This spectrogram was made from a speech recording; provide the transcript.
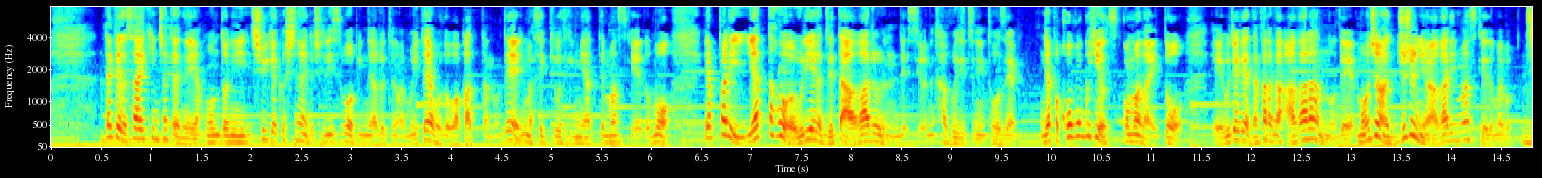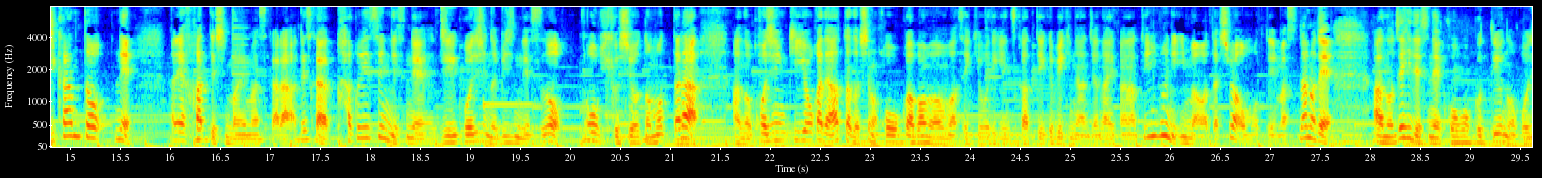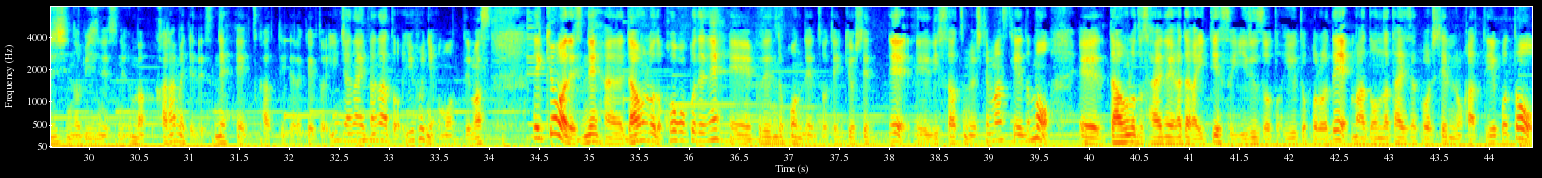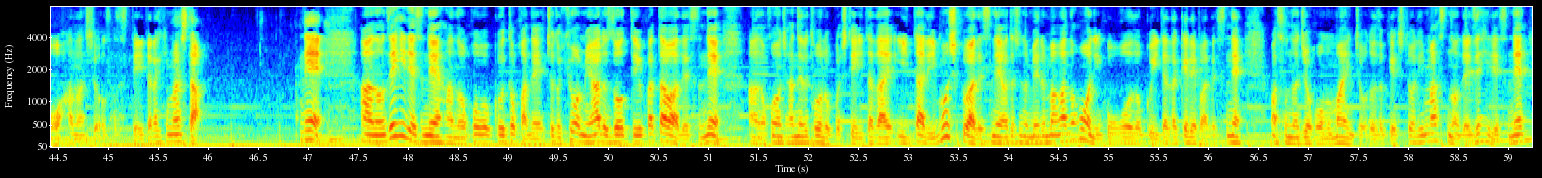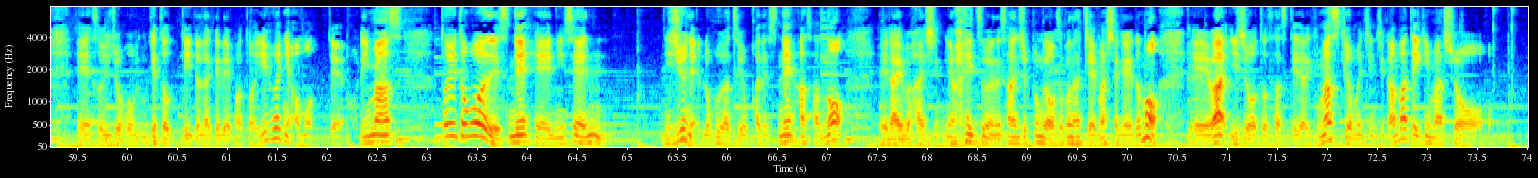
だけど最近ちょっとね、本当に集客しないと尻すぼみになるっていうのはもう痛いほど分かったので、今積極的にやってますけれども、やっぱりやった方が売り上げが絶対上がるんですよね、確実に当然。やっぱ広告費を突っ込まないと、えー、売り上げがなかなか上がらんので、もちろん徐々には上がりますけれども、やっぱ時間とね、あれがかかってしまいますから、ですから確実にですね、ご自身のビジネスを大きくしようと思ったら、あの、個人起業家であったとしても、広告はバンバンバンバン積極的に使っていくべきなんじゃないかなというふうに今私は思っています。なので、あの、ぜひですね、広告っていうのをご自身のビジネスにうまく絡めてですね、えー、使っていただけるとといいんじゃないかなというふうに思ってます。で、今日はですね、ダウンロード、広告でね、えー、プレゼントコンテンツを提供して、で、リスト集めをしてますけれども、えー、ダウンロードされない方が一定数いるぞというところで、まあ、どんな対策をしているのかっていうことをお話をさせていただきました。で、あの、ぜひですね、あの、広告とかね、ちょっと興味あるぞっていう方はですね、あの、このチャンネル登録していただいたり、もしくはですね、私のメルマガの方にご購読いただければですね、まあ、そんな情報も毎日お届けしておりますので、ぜひですね、えー、そういう情報を受け取っていただければというふうに思っております。というところでですね、えー、2020年6月4日ですね、朝のライブ配信、いつもより30分ぐらい遅くなっちゃいましたけれども、えー、は以上とさせていただきます。今日も一日頑張っていきましょう。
